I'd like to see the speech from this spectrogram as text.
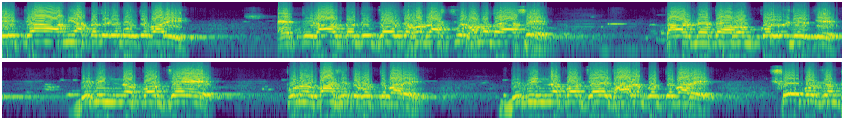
এইটা আমি আপনাদেরকে বলতে পারি। একটি রাজনৈতিক দল যখন রাষ্ট্রীয় ক্ষমতায় আসে, তার নেতা এবং কর্মীদেরকে বিভিন্ন পর্যায়ে পুনর্বাসিত করতে পারে, বিভিন্ন পর্যায়ে ধারণ করতে পারে। সে পর্যন্ত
